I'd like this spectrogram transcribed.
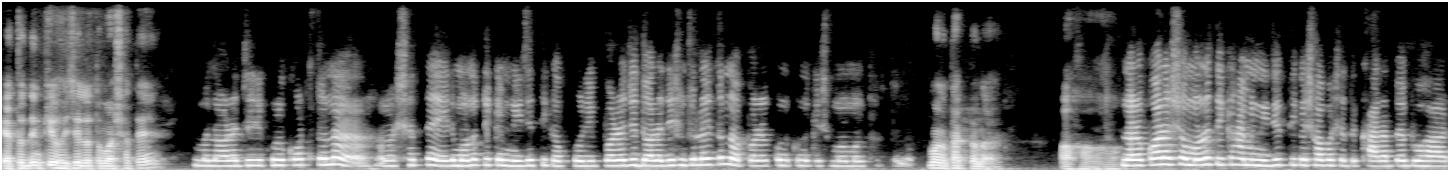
এতদিন কি হয়েছিল তোমার সাথে? মানে ওরা যেগুলো করতো না আমার সাথে। এর মনে থেকে আমি নিজের থেকে পড়ি। পরে যদি ওরা যেসব চলে যেত না পরে কোনো কোনো কিছু আমার মনে থাকতো না। মনে থাকতো না? মানে ওরা করার সময় মনে থেকে আমি নিজের থেকে সবার সাথে খারাপ ব্যবহার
